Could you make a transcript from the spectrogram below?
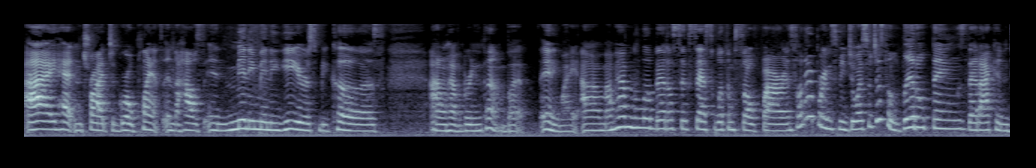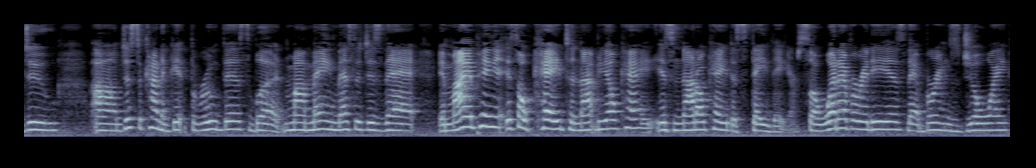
I hadn't tried to grow plants in the house in many, many years because I don't have a green thumb. But anyway, um, I'm having a little bit of success with them so far. And so that brings me joy. So just the little things that I can do um, just to kind of get through this. But my main message is that in my opinion, it's okay to not be okay. It's not okay to stay there. So whatever it is that brings joy,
